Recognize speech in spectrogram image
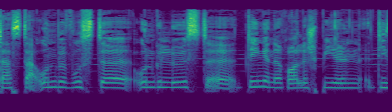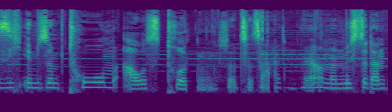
dass da unbewusste, ungelöste Dinge eine Rolle spielen, die sich im Symptom ausdrücken, sozusagen. Ja, und man müsste dann,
